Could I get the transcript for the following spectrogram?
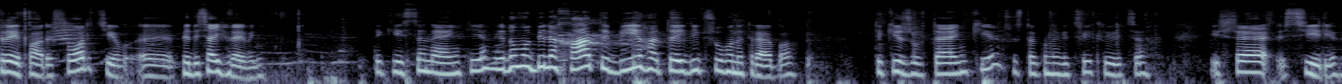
три пари шортів, е, 50 гривень. Такі синенькі. Я думаю, біля хати бігати ліпшого не треба. Такі жовтенькі, щось так вони відсвітлюються. І ще сірі.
